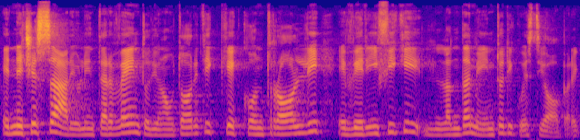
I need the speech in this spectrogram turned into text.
È necessario l'intervento di un'autority che controlli e verifichi l'andamento di queste opere.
